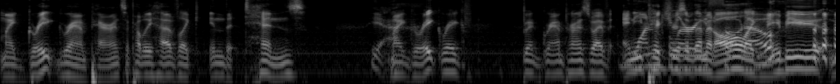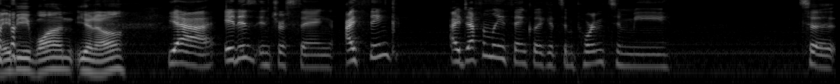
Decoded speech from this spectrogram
My great grandparents, I probably have like in the tens. yeah. My great great grandparents, do I have any One pictures of them at all? Like maybe maybe one, you know? Yeah, it is interesting. I think, I definitely think like it's important to me to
